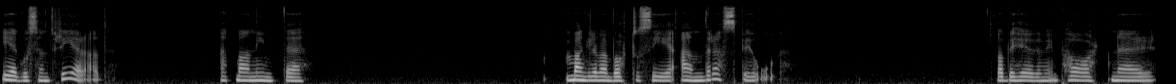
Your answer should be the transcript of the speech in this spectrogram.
egocentrerad. Att man inte... Man glömmer bort att se andras behov. Vad behöver min partner?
